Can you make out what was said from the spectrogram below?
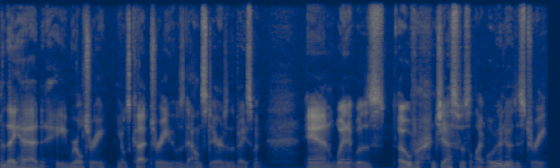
And they had a real tree. It was cut tree that was downstairs in the basement. And when it was over, Jess was like, "What are we gonna do with this tree?"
